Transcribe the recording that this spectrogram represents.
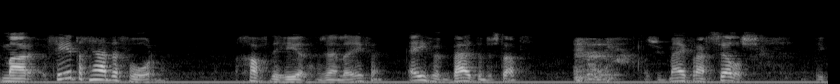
Maar 40 jaar daarvoor gaf de Heer zijn leven, even buiten de stad. Als u het mij vraagt, zelfs, ik,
